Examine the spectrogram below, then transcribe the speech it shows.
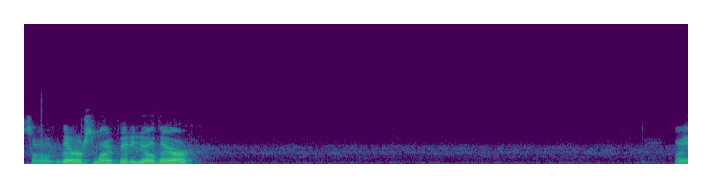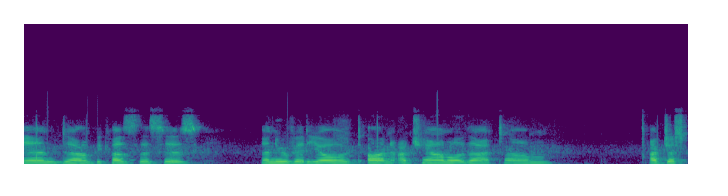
So there's my video there. And um, because this is a new video on a channel that um, I've just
